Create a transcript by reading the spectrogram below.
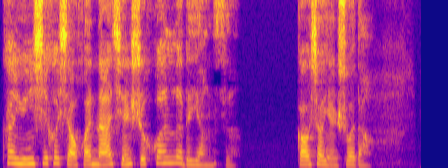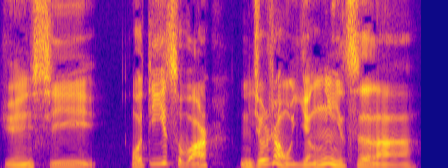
看云溪和小环拿钱时欢乐的样子。高笑颜说道：“云溪，我第一次玩，你就让我赢一次啦。”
